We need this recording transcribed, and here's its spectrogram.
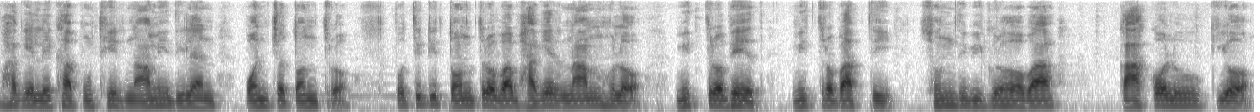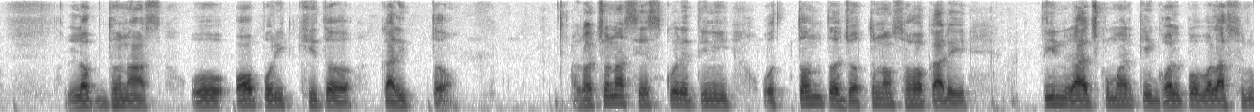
ভাগে লেখা পুঁথির নামই দিলেন পঞ্চতন্ত্র। প্রতিটি তন্ত্র বা ভাগের নাম হল মিত্রভেদ মিত্রপ্রাপ্তি, সন্ধি বিগ্রহ বা কাকলুকীয় লব্ধনাশ ও অপরীক্ষিত কারিত্ব। রচনা শেষ করে তিনি অত্যন্ত যত্ন সহকারে তিন রাজকুমারকে গল্প বলা শুরু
